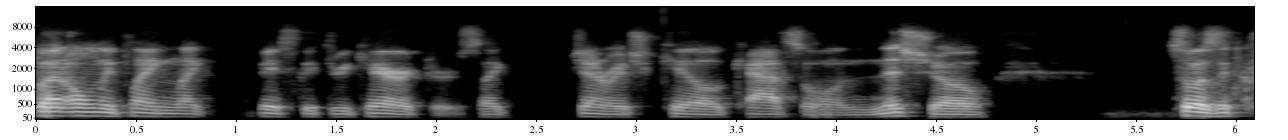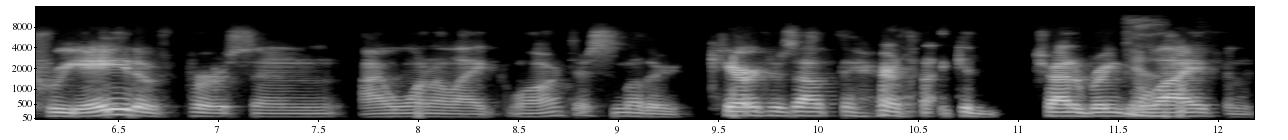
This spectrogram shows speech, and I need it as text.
but only playing like basically three characters, like Generation Kill, Castle, and this show. So as a creative person, I want to like, well, aren't there some other characters out there that I could try to bring to yeah. life? And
